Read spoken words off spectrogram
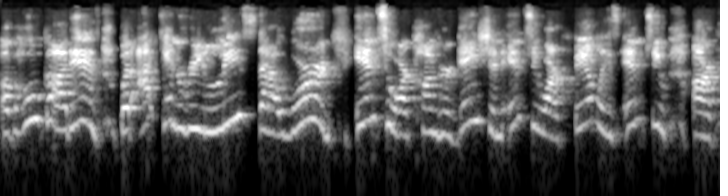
of who God is, but I can release that word into our congregation, into our families, into our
